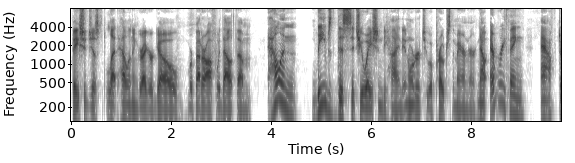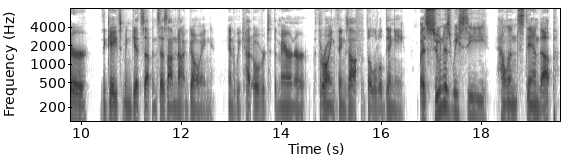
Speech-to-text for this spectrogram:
they should just let Helen and Gregor go. We're better off without them. Helen leaves this situation behind in order to approach the mariner. Now, everything after the Gatesman gets up and says, I'm not going, and we cut over to the mariner throwing things off of the little dinghy. As soon as we see Helen stand up,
